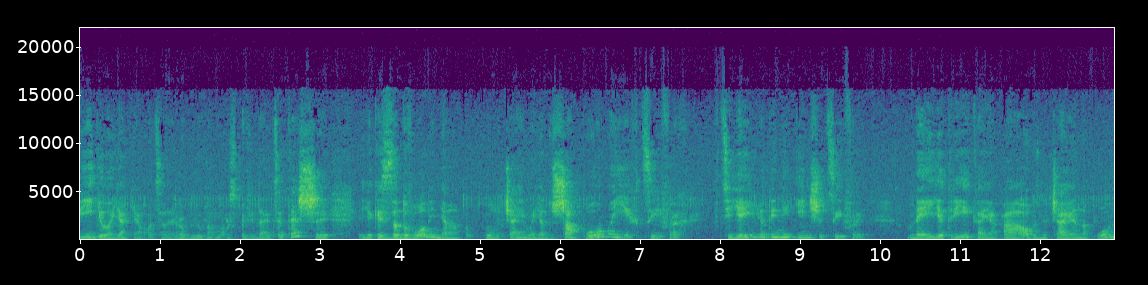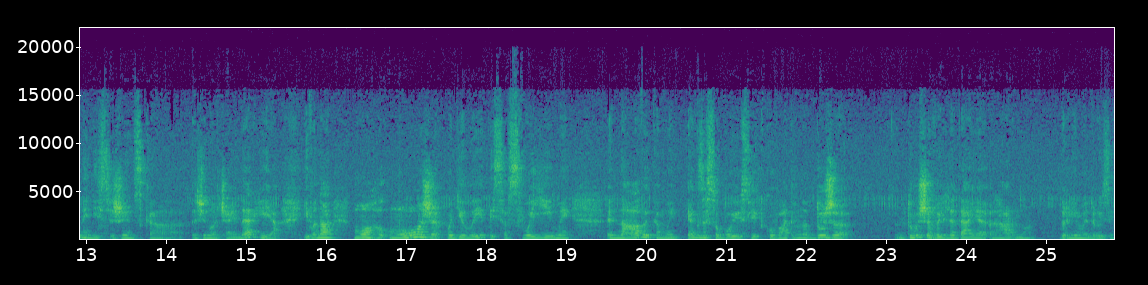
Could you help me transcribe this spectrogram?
відео, як я оце роблю, вам розповідаю. Це теж е, якесь задоволення получає моя душа по моїх цифрах. В цієї людини інші цифри. В неї є трійка, яка означає наповненість, жінська, жіноча енергія, і вона мог- може поділитися своїми навиками, як за собою слідкувати. Вона дуже, дуже виглядає гарно, дорогі мої друзі.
